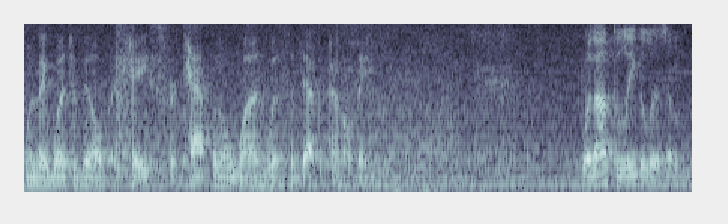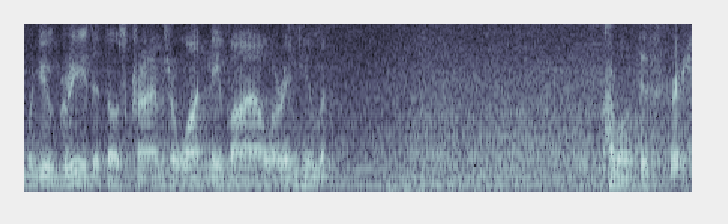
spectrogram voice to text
when they went to build a case for capital one with the death penalty. Without the legalism, would you agree that those crimes are wantonly vile or inhuman? I won't disagree.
